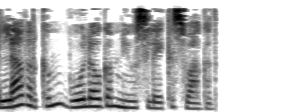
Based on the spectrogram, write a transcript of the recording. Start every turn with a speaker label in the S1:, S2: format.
S1: എല്ലാവർക്കും ഭൂലോകം ന്യൂസിലേക്ക് സ്വാഗതം.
